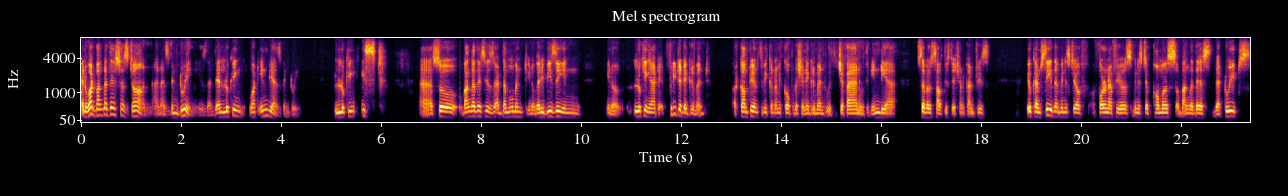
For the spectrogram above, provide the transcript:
And what bangladesh has done and has been doing is that they're looking what india has been doing looking east. Uh, so bangladesh is at the moment you know very busy in you know looking at a free trade agreement or comprehensive economic cooperation agreement with japan with india several southeast asian countries. You can see the ministry of foreign affairs ministry of commerce of bangladesh their tweets.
